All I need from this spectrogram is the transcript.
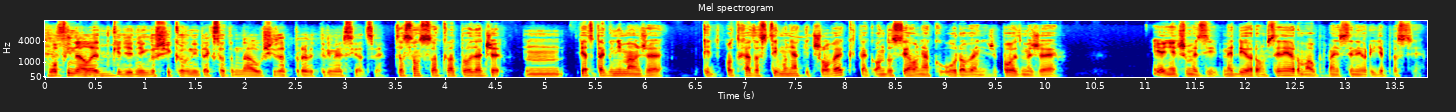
vo finále, mm. keď je niekto šikovný, tak sa tam naučí za prvé 3 mesiace. To som sa akorát povedať, že mm, ja to tak vnímam, že keď odchádza z týmu nejaký človek, tak on dosiahol nejakú úroveň, že povedzme, že je niečo medzi mediorom, seniorom, alebo prípadne senior ide proste,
